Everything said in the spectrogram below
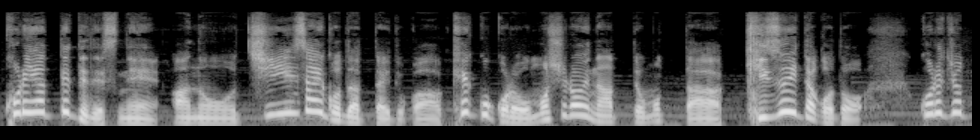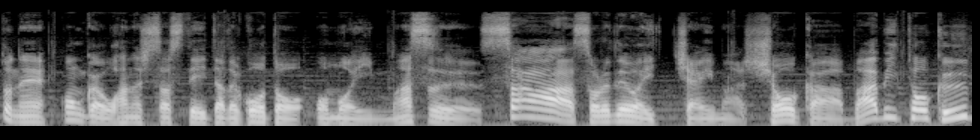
これやっててですね、あの、小さいことだったりとか、結構これ面白いなって思った、気づいたこと、これちょっとね、今回お話しさせていただこうと思います。さあ、それでは行っちゃいましょうか。バービートーク、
